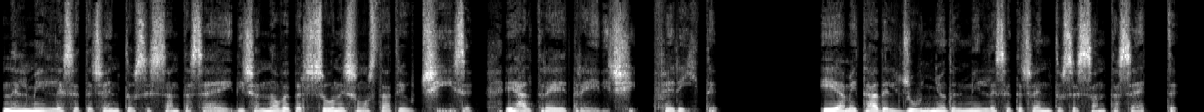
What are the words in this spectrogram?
Nel 1766 19 persone sono state uccise e altre 13 ferite e a metà del giugno del 1767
